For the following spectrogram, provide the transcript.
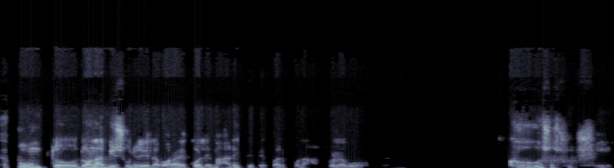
appunto non ha bisogno di lavorare con le mani perché qualcun altro lavora. Cosa succede?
